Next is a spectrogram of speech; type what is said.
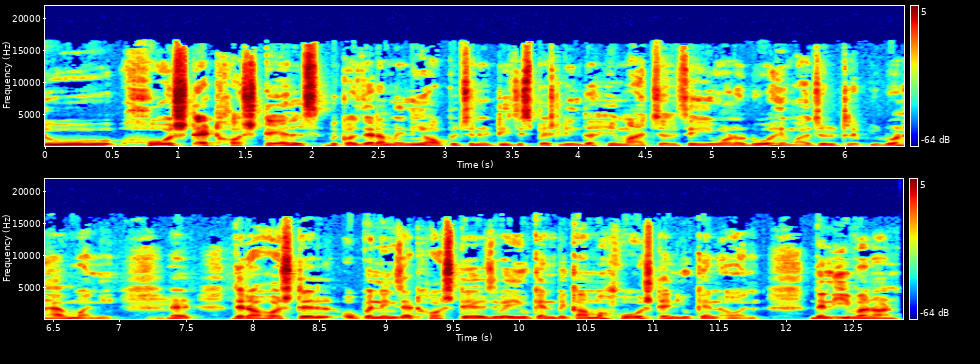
to host at hostels because there are many opportunities especially in the himachal. Say you want to do a himachal trip you don't have money right? There are hostel openings at hostels where you can become a host and you can earn. Then even on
